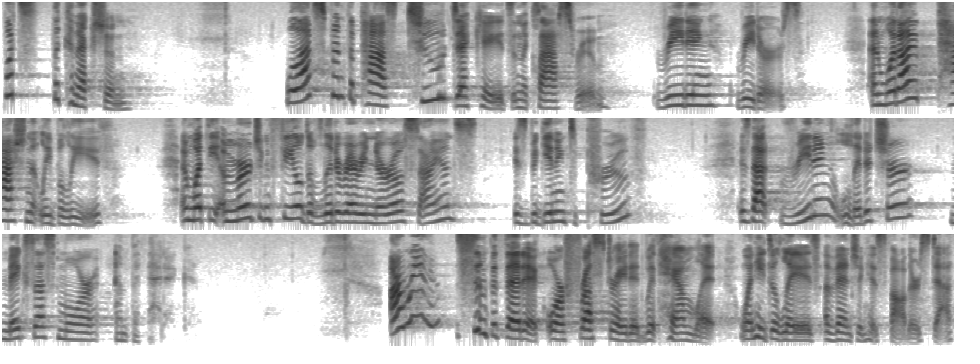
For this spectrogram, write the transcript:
What's the connection? Well, I've spent the past two decades in the classroom reading readers. And what I passionately believe, and what the emerging field of literary neuroscience is beginning to prove, is that reading literature makes us more empathetic. Are we sympathetic or frustrated with Hamlet when he delays avenging his father's death?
